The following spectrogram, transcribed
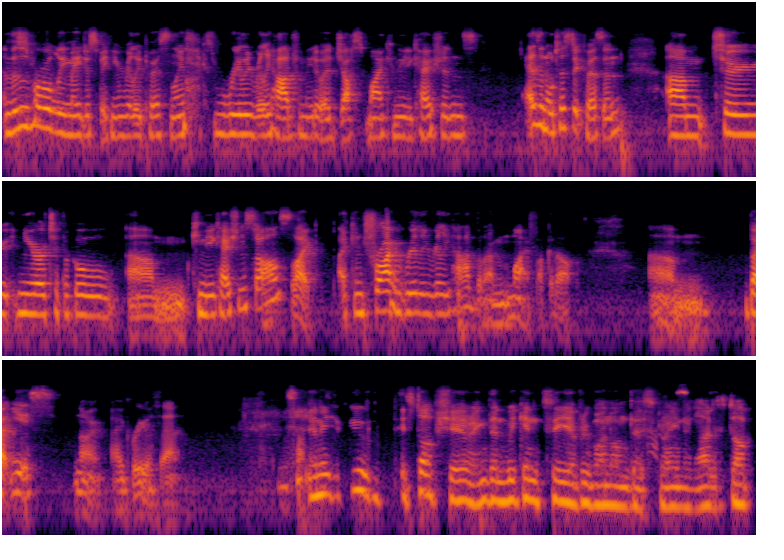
and this is probably me just speaking really personally, like it's really, really hard for me to adjust my communications as an autistic person um, to neurotypical um, communication styles. Like I can try really, really hard, but I might fuck it up. Um, but yes, no, I agree with that. And if you stop sharing, then we can see everyone on the screen and I'll stop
